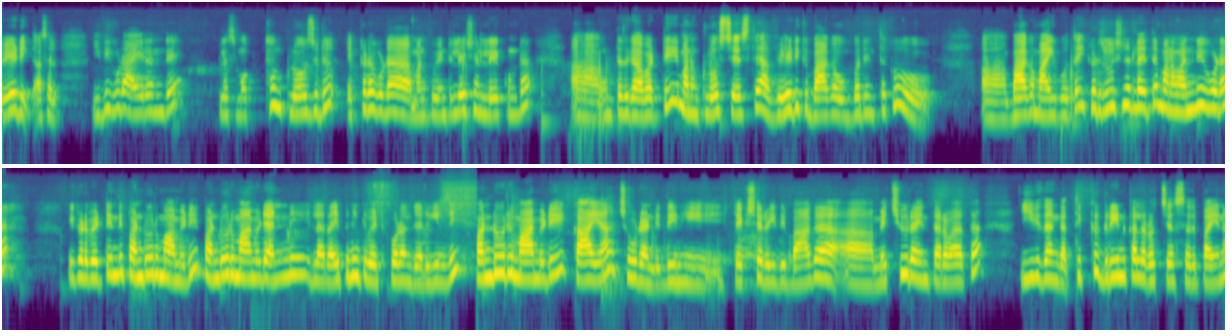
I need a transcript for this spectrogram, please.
వేడి. అసలు ఇది కూడా ఐరన్దే ప్లస్ మొత్తం క్లోజ్డ్ ఎక్కడ కూడా మనకు వెంటిలేషన్ లేకుండా ఉంటుంది కాబట్టి మనం క్లోజ్ చేస్తే ఆ వేడికి బాగా ఉబ్బరింతకు బాగా మాగిపోతాయి. ఇక్కడ చూసినట్లయితే మనం అన్నీ కూడా ఇక్కడ పెట్టింది పండూరు మామిడి. పండూరు మామిడి అన్ని ఇలా రైపనింగ్కి పెట్టుకోవడం జరిగింది. పండూరి మామిడి కాయ చూడండి దీని టెక్స్చర్ ఇది బాగా మెచ్యూర్ అయిన తర్వాత ఈ విధంగా థిక్ గ్రీన్ కలర్ వచ్చేస్తుంది పైన.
